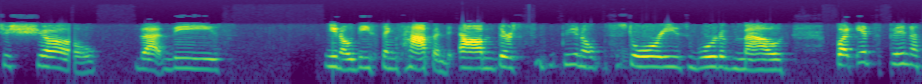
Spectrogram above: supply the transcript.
to show that these you know these things happened um, there's you know stories word of mouth but it's been a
